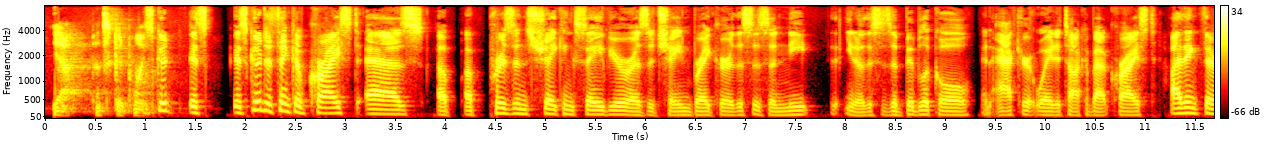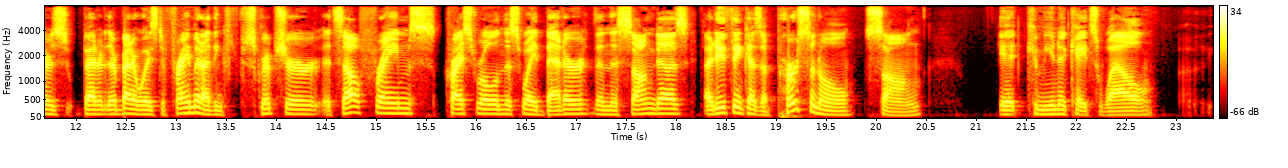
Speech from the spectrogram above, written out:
Yeah, that's a good point. It's good. It's it's good to think of Christ as a, a prison shaking savior, as a chain breaker. This is a neat, you know, this is a biblical and accurate way to talk about Christ. I think there's better there are better ways to frame it. I think Scripture itself frames Christ's role in this way better than this song does. I do think as a personal song, it communicates well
